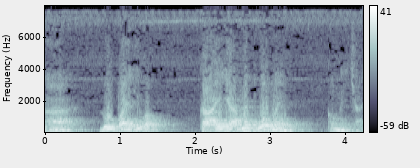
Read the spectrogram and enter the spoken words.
อ่าดูไปที่ว่ากายอยากไม่ปวดไหมก็ไม่ใช่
